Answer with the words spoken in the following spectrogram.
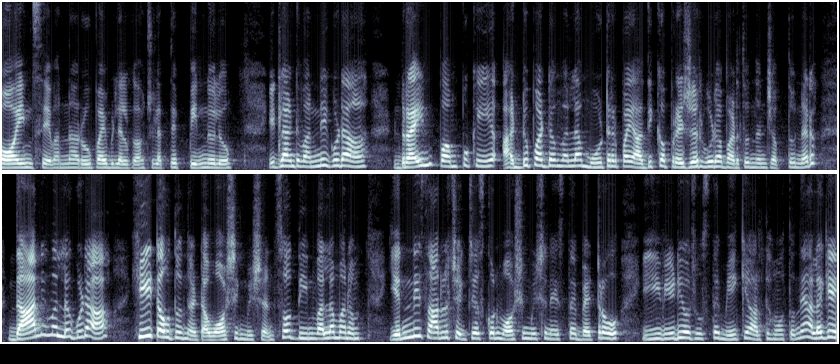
కాయిన్స్ ఏమన్నా రూపాయి బిళ్ళలు కావచ్చు లేకపోతే పిన్నులు ఇట్లాంటివన్నీ కూడా డ్రైన్ పంపుకి అడ్డుపడడం వల్ల మోటార్పై అధిక ప్రెషర్ కూడా పడుతుందని చెప్తున్నారు. వల్ల కూడా హీట్ అవుతుందంట వాషింగ్ మిషన్. సో దీనివల్ల మనం ఎన్నిసార్లు చెక్ చేసుకొని వాషింగ్ మిషన్ వేస్తే బెటరో ఈ వీడియో చూస్తే మీకే అర్థమవుతుంది. అలాగే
